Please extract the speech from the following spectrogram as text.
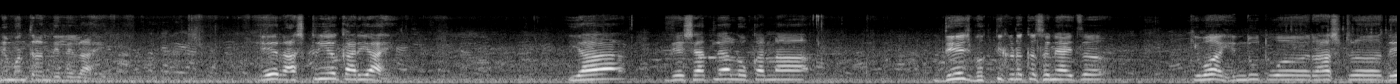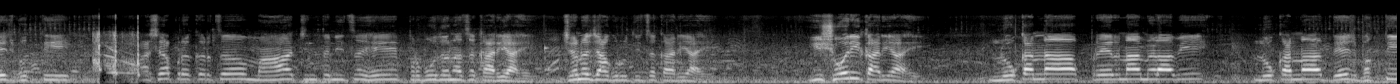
निमंत्रण दिलेलं आहे. हे राष्ट्रीय कार्य आहे. या देशातल्या लोकांना देशभक्तीकडं कसं न्यायचं किंवा हिंदुत्व राष्ट्र देशभक्ती अशा प्रकारचं महाचिंतनीचं हे प्रबोधनाचं कार्य आहे जनजागृतीचं कार्य आहे ईश्वरी कार्य आहे. लोकांना प्रेरणा मिळावी लोकांना देशभक्ती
